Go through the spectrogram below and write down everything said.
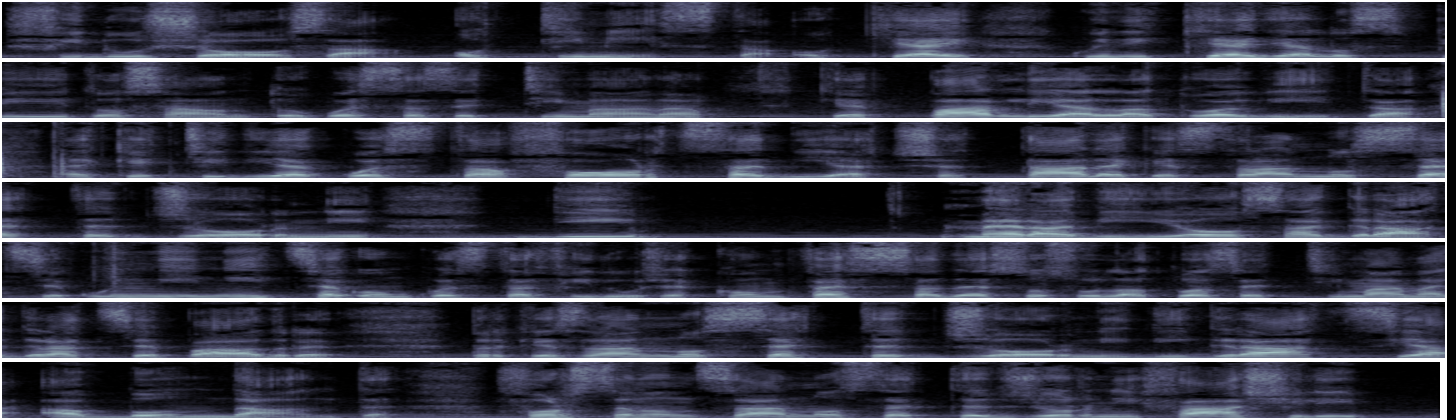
fiduciosa, ottimista, ok? Quindi chiedi allo Spirito Santo questa settimana che parli alla tua vita e che ti dia questa forza di accettare che saranno sette giorni di meravigliosa grazia. Quindi inizia con questa fiducia e confessa adesso sulla tua settimana, grazie Padre, perché saranno sette giorni di grazia abbondante. Forse non saranno sette giorni facili,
